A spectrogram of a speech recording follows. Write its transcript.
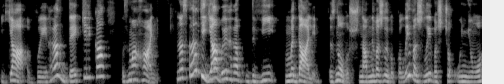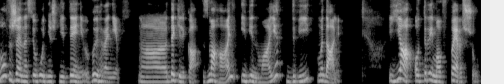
я виграв декілька змагань. Насправді я виграв дві медалі. Знову ж, нам не важливо коли, важливо, що у нього вже на сьогоднішній день виграні е, декілька змагань, і він має дві медалі. Я отримав першу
